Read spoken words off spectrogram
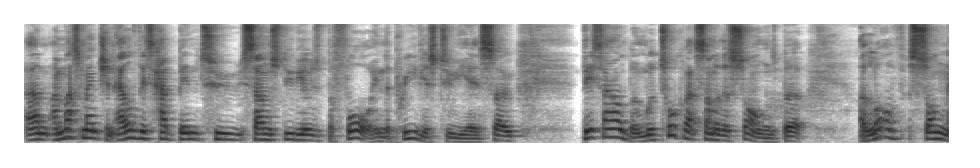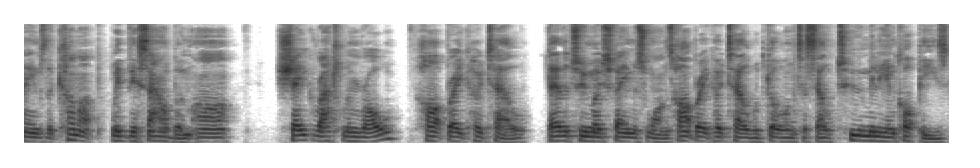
um, i must mention elvis had been to sun studios before in the previous two years so this album we'll talk about some of the songs but a lot of song names that come up with this album are Shake, Rattle and Roll, Heartbreak Hotel. They're the two most famous ones. Heartbreak Hotel would go on to sell 2 million copies,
